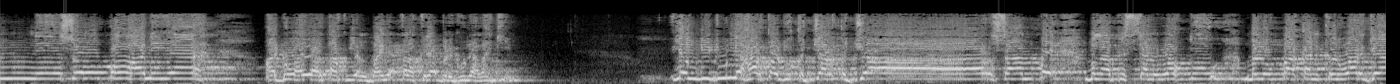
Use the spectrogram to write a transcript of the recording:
anni sultaniyah. Aduh hartaku yang banyak telah tidak berguna lagi yang di dunia harta dikejar-kejar sampai menghabiskan waktu, melupakan keluarga,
